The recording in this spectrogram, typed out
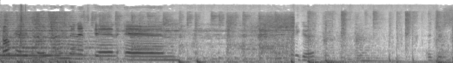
Okay, so 10 minutes in and pretty good. It just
